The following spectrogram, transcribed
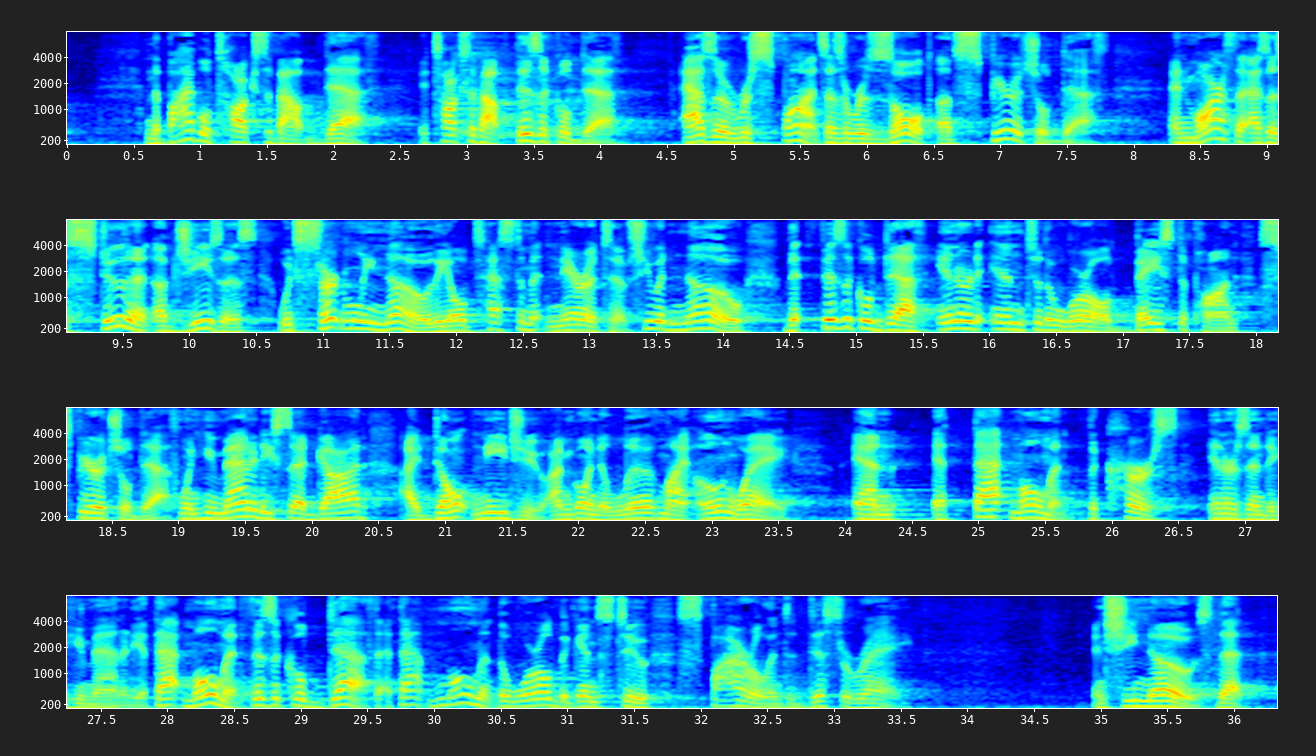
And the Bible talks about death, it talks about physical death as a response, as a result of spiritual death. And Martha, as a student of Jesus, would certainly know the Old Testament narrative. She would know that physical death entered into the world based upon spiritual death. When humanity said, God, I don't need you, I'm going to live my own way. And at that moment, the curse enters into humanity. At that moment, physical death, at that moment, the world begins to spiral into disarray. And she knows that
